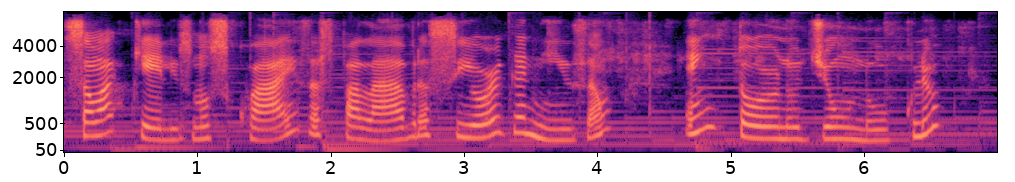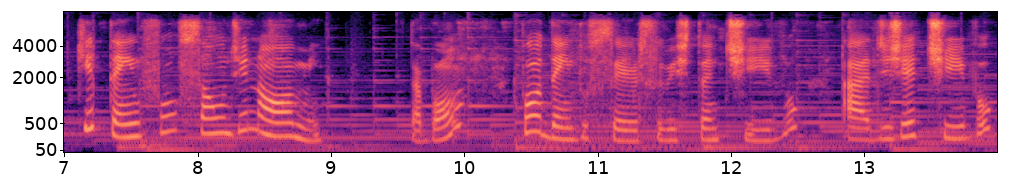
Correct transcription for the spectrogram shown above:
são aqueles nos quais as palavras se organizam em torno de um núcleo que tem função de nome, tá bom? Podendo ser substantivo, adjetivo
